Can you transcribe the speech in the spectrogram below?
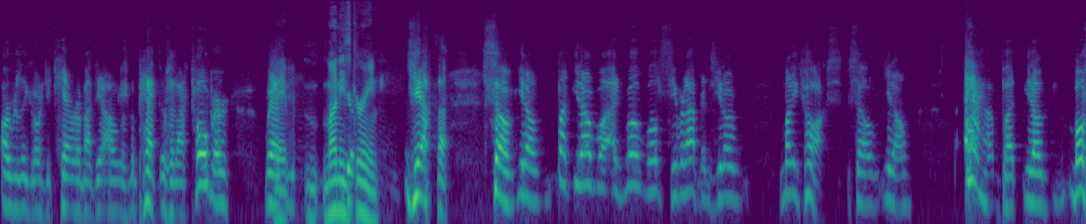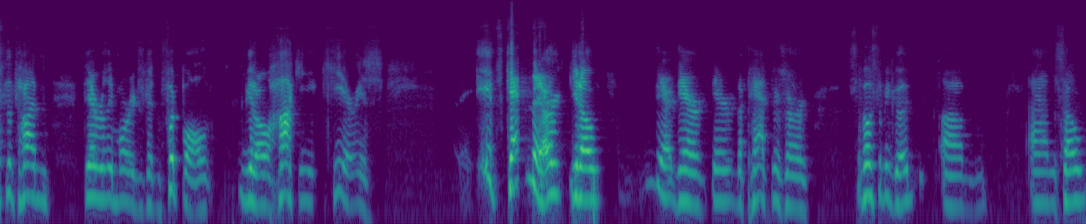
are really going to care about the Islanders and the Panthers in October. When hey, money's green. Yeah. So you know, but you know, we'll we'll see what happens. You know, money talks. So you know, but you know, most of the time they're really more interested in football. You know, hockey here is it's getting there. You know, they're they're they're the Panthers are supposed to be good. Um, and so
